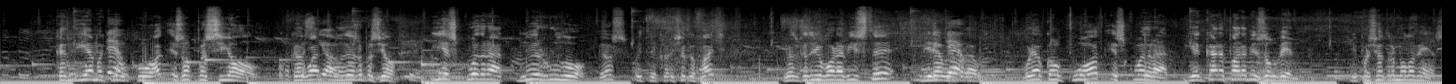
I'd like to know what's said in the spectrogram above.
Coat, que en diem aquí el coat, és el peciol. El que aguanta la és el peciol. I és quadrat, no és rodó. Veus? Oita, això que faig, Vosaltres que teniu bona vista, mireu, Mireu. veureu. Veureu que el puot és quadrat i encara para més el vent. I per això tremola més.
